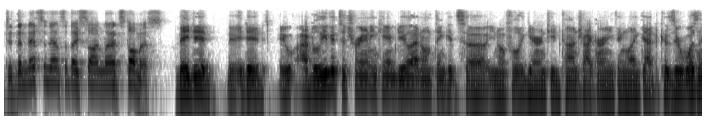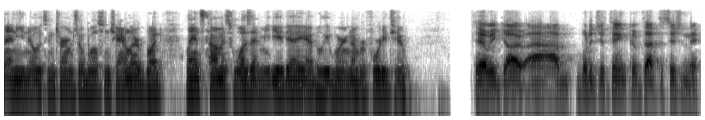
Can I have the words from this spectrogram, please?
Did the Nets announce that they signed Lance Thomas? They did. They did. It, I believe it's a training camp deal. I don't think it's a you know fully guaranteed contract or anything like that because there wasn't any notes in terms of Wilson Chandler. But Lance Thomas was at media day. I believe wearing number 42. There we go. Um, what did you think of that decision, Nick?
